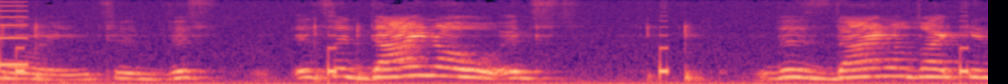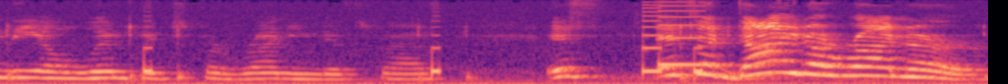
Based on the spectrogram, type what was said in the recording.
point. This it's a dino. It's this dino's like in the Olympics for running this fast. It's it's a dino runner.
